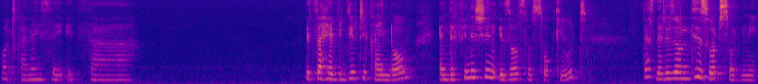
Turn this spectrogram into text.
what can i say? It's uh it's a heavy duty kind of and the finishing is also so cute. That's the reason this is what sold me.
